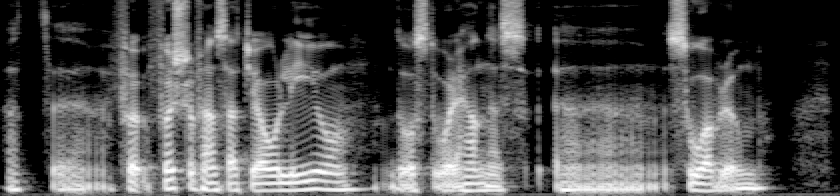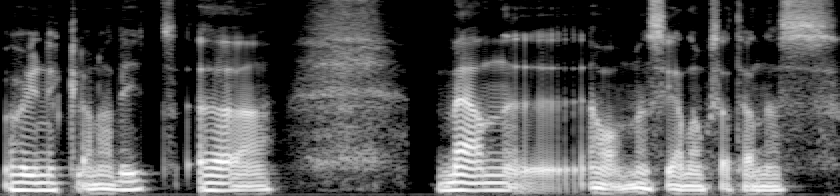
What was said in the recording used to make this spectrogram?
Att, eh, för, först och främst att jag och Leo då står i hennes eh, sovrum. Vi har ju nycklarna dit. Eh, men, eh, ja, men sedan också att hennes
